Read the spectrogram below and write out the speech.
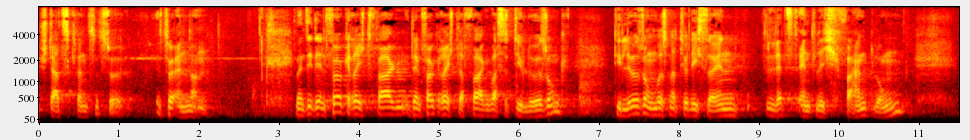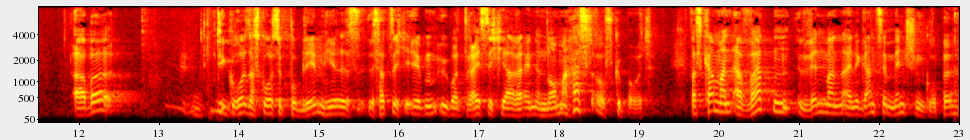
Staatsgrenzen zu, zu ändern. Wenn Sie den, Völkerrecht fragen, den Völkerrechtler fragen, was ist die Lösung? Die Lösung muss natürlich sein, letztendlich Verhandlungen. Aber die, das große Problem hier ist, es hat sich eben über 30 Jahre ein enormer Hass aufgebaut. Was kann man erwarten, wenn man eine ganze Menschengruppe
